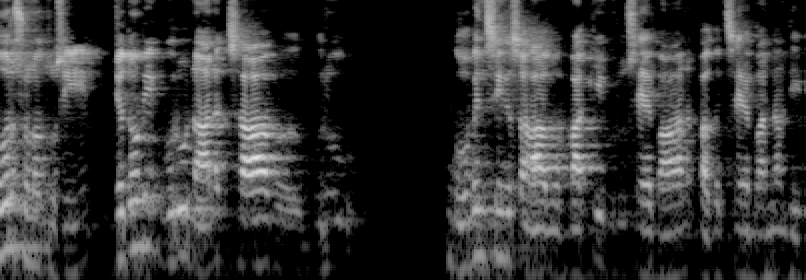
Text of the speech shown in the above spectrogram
ਹੋਰ ਸੁਣੋ ਤੁਸੀਂ, ਜਦੋਂ ਵੀ ਗੁਰੂ ਨਾਨਕ ਸਾਹਿਬ, ਗੁਰੂ ਗੋਬਿੰਦ ਸਿੰਘ ਸਾਹਿਬ, ਬਾਕੀ ਗੁਰੂ ਸਹਿਬਾਨ, ਭਗਤ ਸਹਿਬਾਨਾਂ ਦੀ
